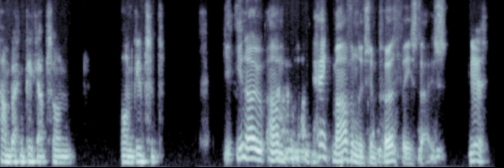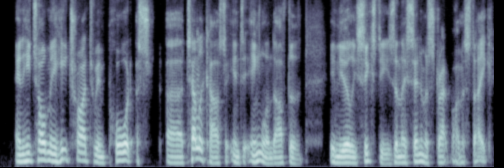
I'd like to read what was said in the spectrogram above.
humbucking pickups on on Gibsons. You know, um, Hank Marvin lives in Perth these days. Yes, and he told me he tried to import a, a Telecaster into England after in the early '60s, and they sent him a Strat by mistake.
